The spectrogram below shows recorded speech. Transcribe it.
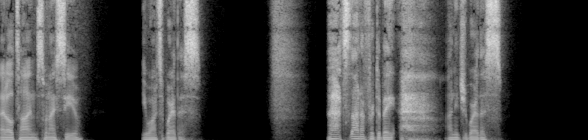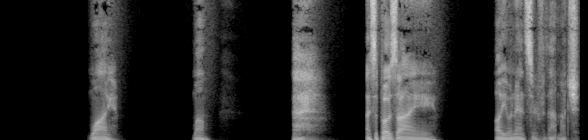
at all times when I see you, you are to wear this. That's not up for debate. I need you to wear this. Why? Well, I suppose I owe you an answer for that much.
